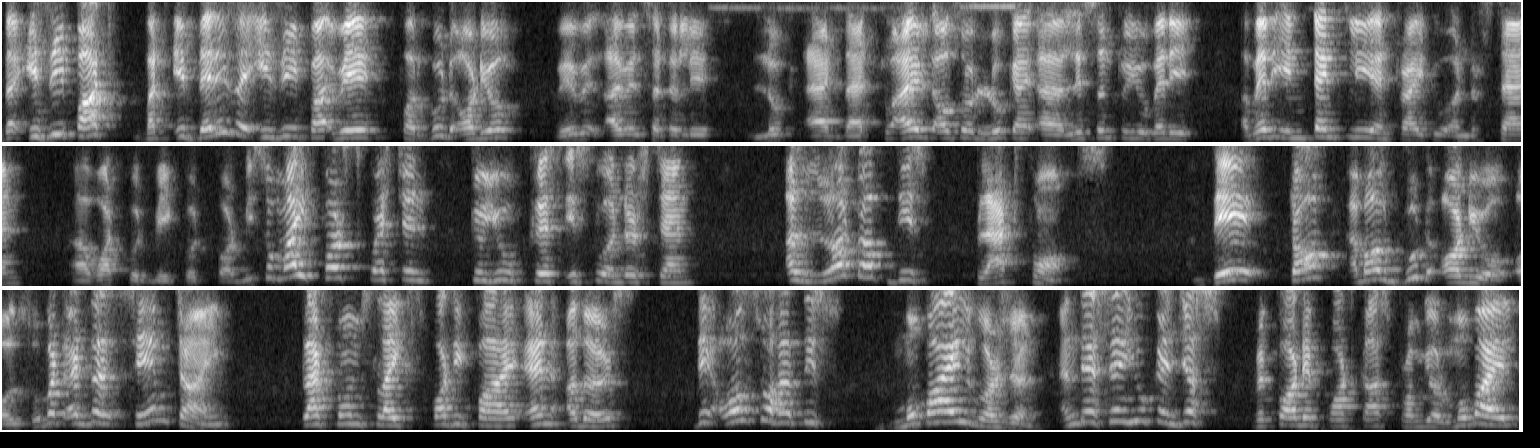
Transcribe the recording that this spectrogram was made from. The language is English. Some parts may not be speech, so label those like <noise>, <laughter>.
the easy part but if there is an easy way for good audio, we will. I will certainly look at that. So I'll also look at, uh, listen to you very, uh, very intently and try to understand uh, what could be good for me. So my first question to you, Chris, is to understand a lot of these platforms. They talk about good audio also, but at the same time, platforms like Spotify and others, they also have this mobile version. And they say you can just record a podcast from your mobile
